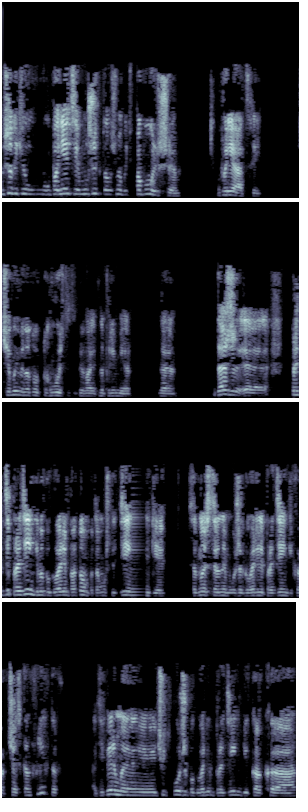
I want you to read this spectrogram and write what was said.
все-таки у понятия мужик должно быть побольше вариаций, чем именно тот, кто гвозди забивает, например. Да. Даже э, про, про деньги мы поговорим потом, потому что деньги, с одной стороны, мы уже говорили про деньги как часть конфликтов, а теперь мы чуть позже поговорим про деньги как а,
